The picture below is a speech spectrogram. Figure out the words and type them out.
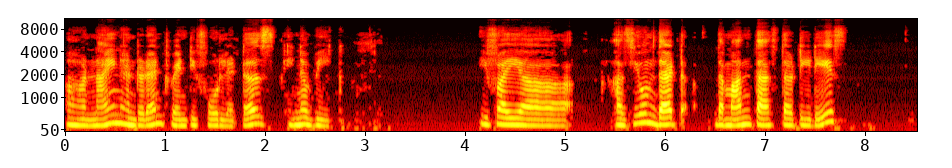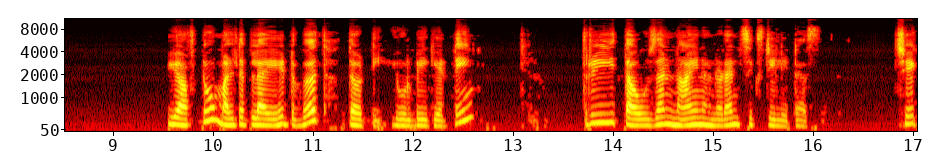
uh, 924 liters in a week. If i uh, assume that the month has 30 days you have to multiply it with 30 you will be getting 3960 liters. Check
